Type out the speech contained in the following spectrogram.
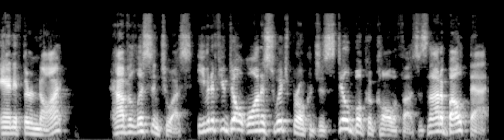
And if they're not, have a listen to us. Even if you don't want to switch brokerages, still book a call with us. It's not about that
